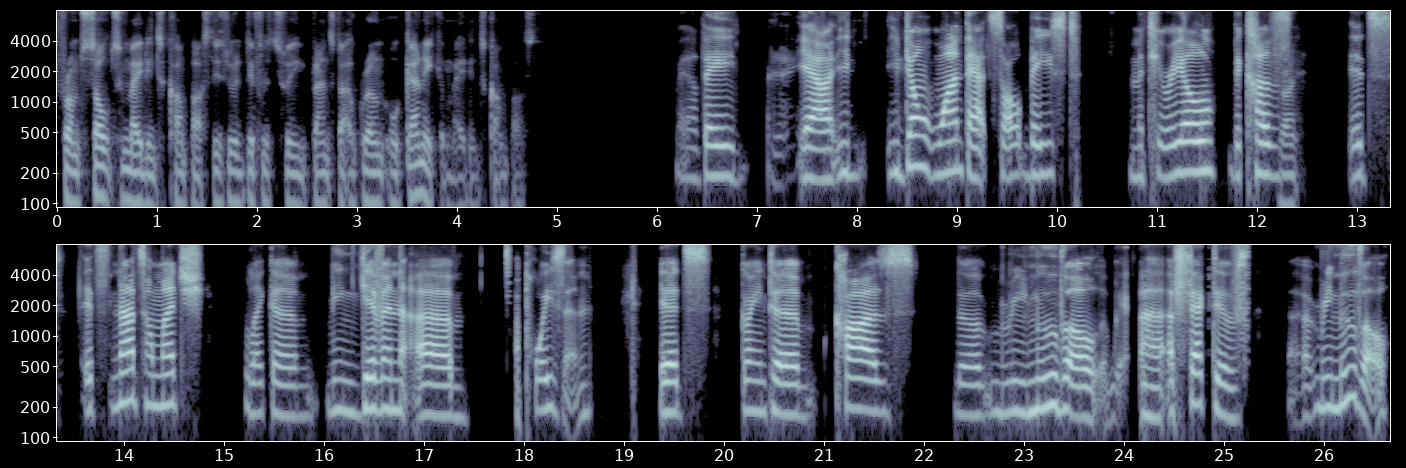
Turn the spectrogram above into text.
from salts and made into compost? Is there a difference between plants that are grown organic and made into compost? Well, they, yeah, you you don't want that salt-based material because Right. it's it's not so much like a being given a a poison. It's going to cause the removal, uh, effective uh, removal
